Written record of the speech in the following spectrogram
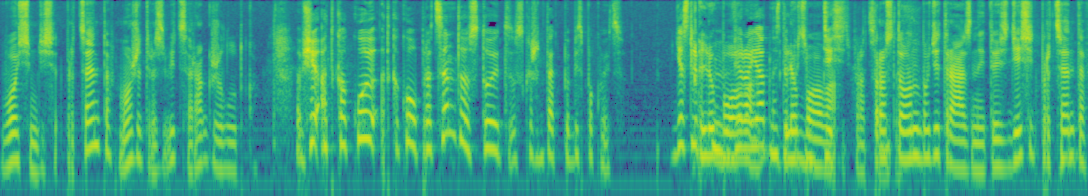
80% может развиться рак желудка. Вообще, от, какой, от какого процента стоит, скажем так, побеспокоиться? Если любого, вероятность, допустим, любого. 10%. Просто он будет разный. То есть 10%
